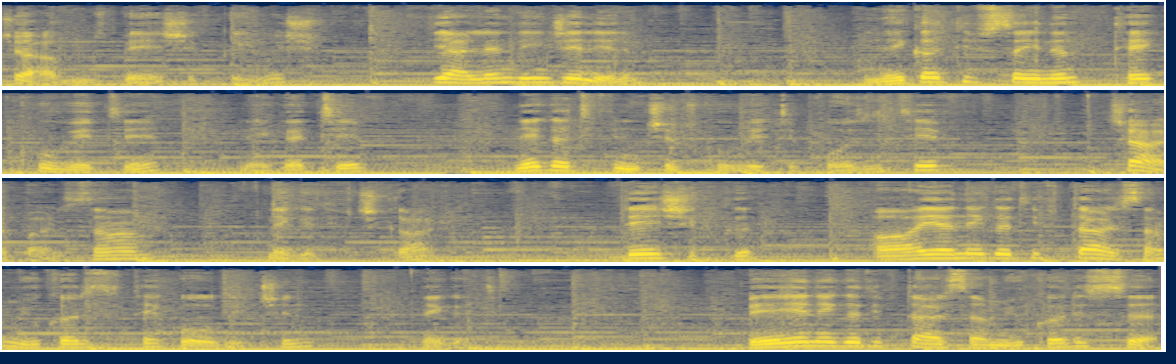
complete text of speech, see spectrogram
Cevabımız B şıkkıymış. Diğerlerini de inceleyelim. Negatif sayının tek kuvveti negatif. Negatifin çift kuvveti pozitif. Çarparsam negatif çıkar. D şıkkı. A'ya negatif dersem yukarısı tek olduğu için negatif. B'ye negatif dersem yukarısı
